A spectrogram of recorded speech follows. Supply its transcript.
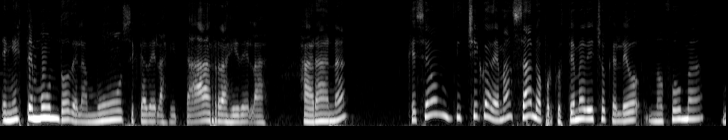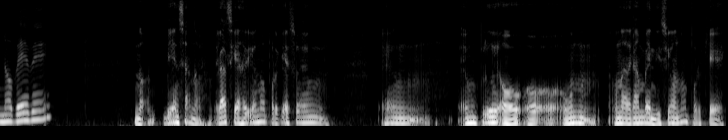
en este mundo de la música, de las guitarras y de la jarana, que sea un chico además sano, porque usted me ha dicho que Leo no fuma, no bebe. No, bien sano, gracias a Dios, no, porque eso es un, es un, es un plus o- o un- una gran bendición, ¿no? Porque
